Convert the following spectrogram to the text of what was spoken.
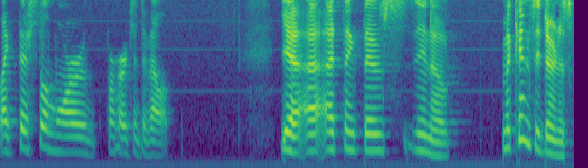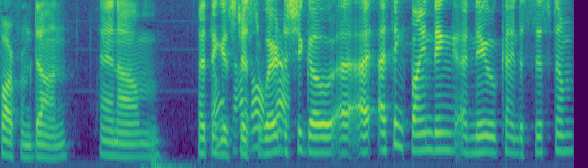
like there's still more for her to develop. Yeah, I, I think there's you know, Mackenzie Dern is far from done, and um, I think No, it's just all, where yeah. does she go? I, I I think finding a new kind of system.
